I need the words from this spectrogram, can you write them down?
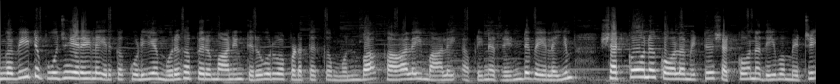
உங்க வீட்டு பூஜை அறையில் இருக்கக்கூடிய முருகப்பெருமானின் திருவுருவப்படத்துக்கு முன்பாக காலை மாலை அப்படின்னு ரெண்டு வேளையும் ஷட்கோண கோலமிட்டு ஷட்கோண தீபம் ஏற்றி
